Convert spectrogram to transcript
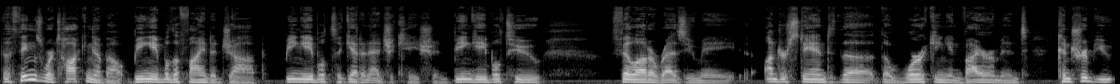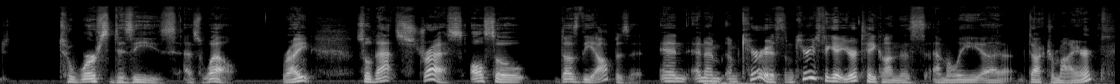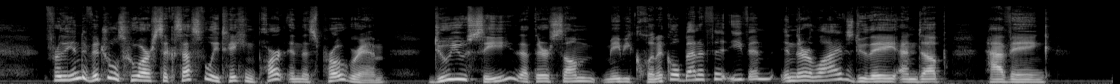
the things we're talking about, being able to find a job, being able to get an education, being able to fill out a resume, understand the, the working environment, contribute to worse disease as well, right? So that stress also does the opposite. And and I'm I'm curious. I'm curious to get your take on this, Emily, uh, Dr. Meier. For the individuals who are successfully taking part in this program, do you see that there's some maybe clinical benefit even in their lives? Do they end up having,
